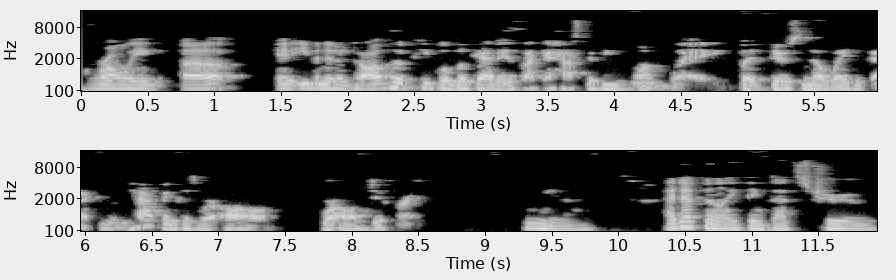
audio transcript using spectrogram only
growing up and even in adulthood, people look at it as like it has to be one way, but there's no way that that can really happen because we're all, we're all different. Yeah. I definitely think that's true.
